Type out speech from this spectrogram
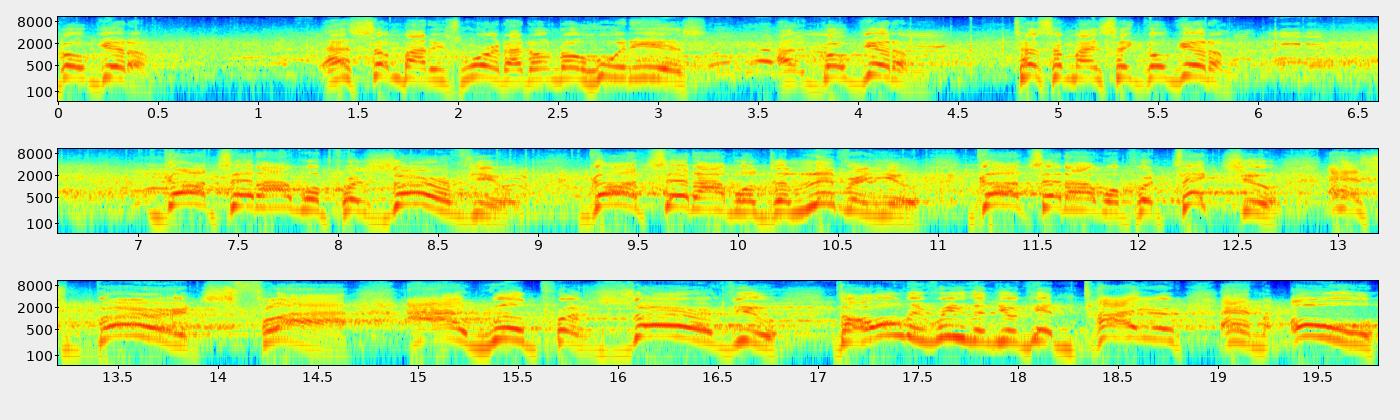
Go get them. That's somebody's word. I don't know who it is. go get them. Tell somebody, say, go get them. God said, I will preserve you. God said, I will deliver you. God said, I will protect you as birds fly. I will preserve you. The only reason you're getting tired and old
